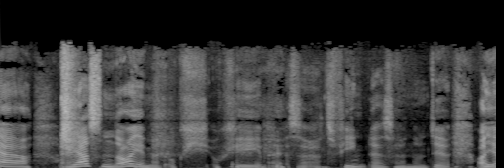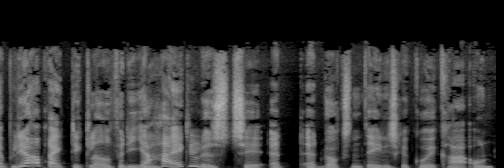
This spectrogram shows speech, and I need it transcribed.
ja, og jeg er sådan, nå, jamen, okay, okay, altså, fint, altså, det. og jeg bliver oprigtig glad, fordi jeg mm. har ikke lyst til, at, at voksendelen skal gå i graven.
